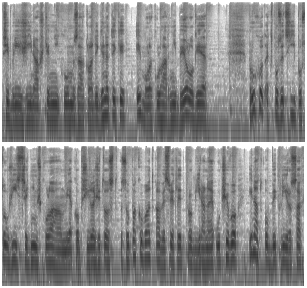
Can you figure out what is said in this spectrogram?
přiblíží návštěvníkům základy genetiky i molekulární biologie. Průchod expozicí poslouží středním školám jako příležitost zopakovat a vysvětlit probírané učivo i nad obvyklý rozsah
